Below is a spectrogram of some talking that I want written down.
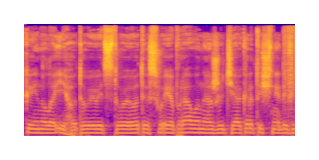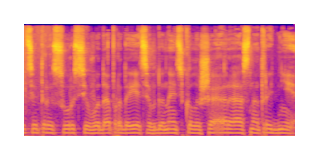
кинули і готові відстоювати своє право на життя. Критичний дефіцит ресурсів. Вода продається в Донецьку лише раз на три дні.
